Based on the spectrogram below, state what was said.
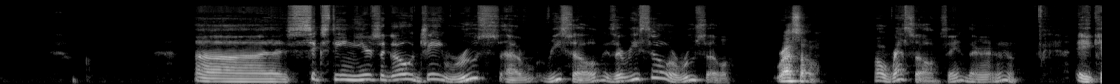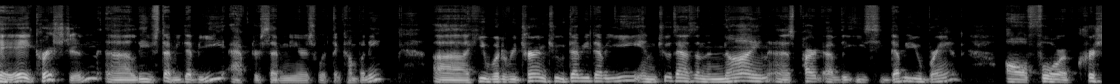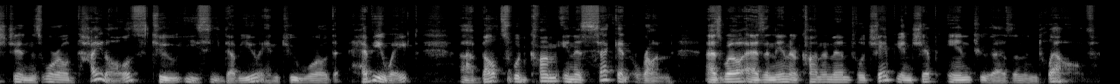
Uh, 16 years ago, Jay Russo, uh, Riso, is it Riso or Russo? Resso. Oh, Resso. See there, yeah. Aka Christian, uh, leaves WWE after seven years with the company. Uh, he would return to WWE in 2009 as part of the ECW brand. All four of Christian's world titles, two ECW and two world heavyweight uh, belts, would come in a second run, as well as an Intercontinental Championship in 2012.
